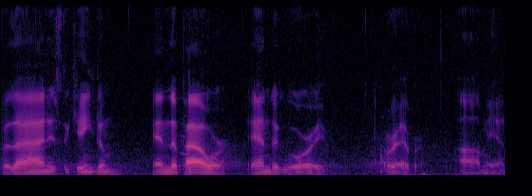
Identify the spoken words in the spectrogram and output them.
For thine is the kingdom, and the power, and the glory forever. Amen.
